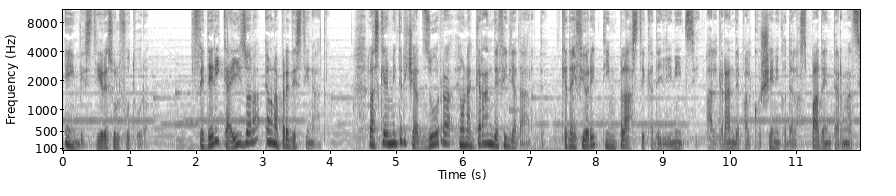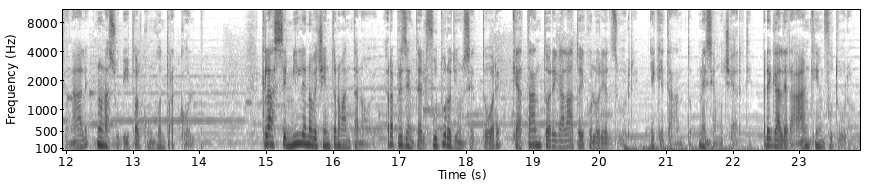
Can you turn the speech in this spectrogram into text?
e investire sul futuro. Federica Isola è una predestinata. La schermitrice azzurra è una grande figlia d'arte, che dai fioretti in plastica degli inizi al grande palcoscenico della spada internazionale non ha subito alcun contraccolpo. Classe 1999 rappresenta il futuro di un settore che ha tanto regalato ai colori azzurri e che tanto, ne siamo certi, regalerà anche in futuro.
